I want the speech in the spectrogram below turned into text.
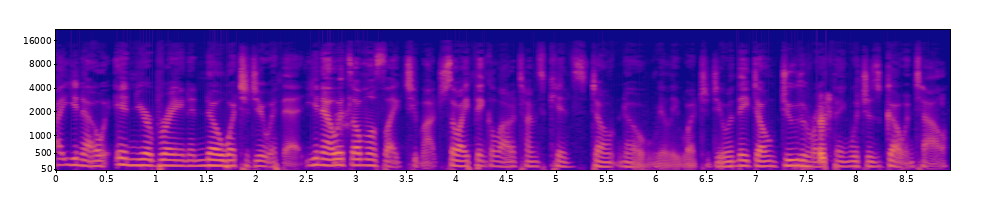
uh, you know in your brain and know what to do with it you know it's almost like too much so i think a lot of times kids don't know really what to do and they don't do the right thing which is go and tell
